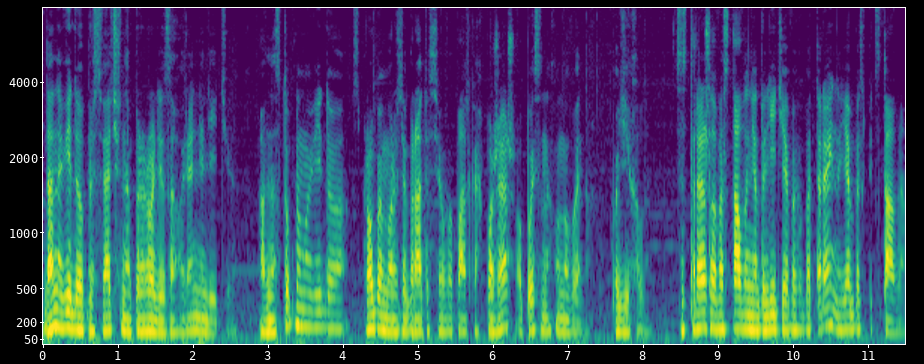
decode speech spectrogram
Дане відео присвячене природі загоряння літію. А в наступному відео спробуємо розібратися у випадках пожеж, описаних у новинах. Поїхали! Застережливе ставлення до літієвих батарей не є безпідставним,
